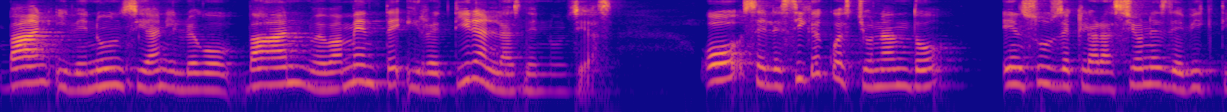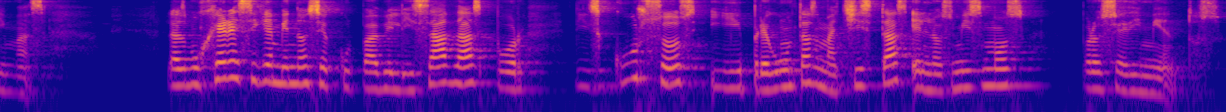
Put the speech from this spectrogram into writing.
van y denuncian y luego van nuevamente y retiran las denuncias. O se les sigue cuestionando en sus declaraciones de víctimas, las mujeres siguen viéndose culpabilizadas por discursos y preguntas machistas en los mismos procedimientos.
